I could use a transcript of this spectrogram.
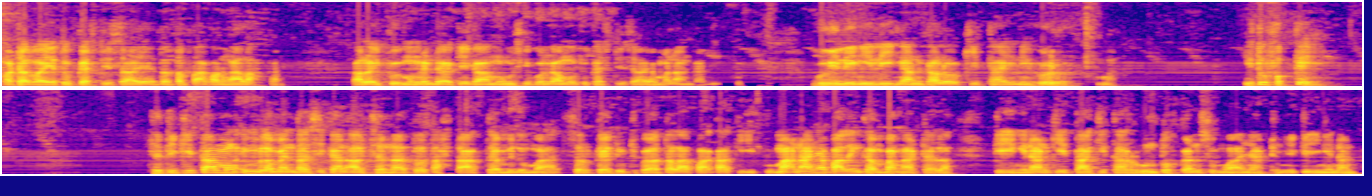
Padahal saya tugas di saya tetap tak akan ngalahkan. Kalau ibu menghendaki kamu, meskipun kamu tugas di saya menangkan ibu. Guling-gilingan kalau kita ini hormat. Itu fakih. Jadi kita mengimplementasikan al jannatu tahta akdamil umat. Surga itu di bawah telapak kaki ibu. Maknanya paling gampang adalah keinginan kita, kita runtuhkan semuanya demi keinginan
